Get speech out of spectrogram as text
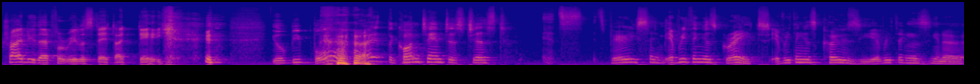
Try do that for real estate, I dare you. You'll be bored, right? The content is just it's it's very same. Everything is great. Everything is cozy. Everything is, you know,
